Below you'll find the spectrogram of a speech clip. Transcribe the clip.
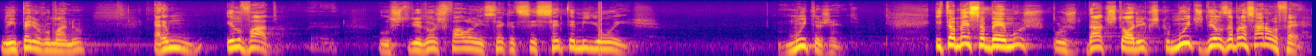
no Império Romano, era um elevado. Os historiadores falam em cerca de 60 milhões. Muita gente. E também sabemos, pelos dados históricos, que muitos deles abraçaram a fé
